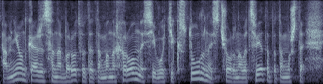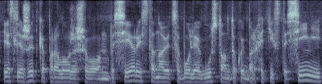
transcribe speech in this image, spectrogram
А мне он кажется, наоборот, вот эта монохронность, его текстурность черного цвета, потому что если жидко проложишь его, он серый становится, более густо, он такой бархатисто-синий.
